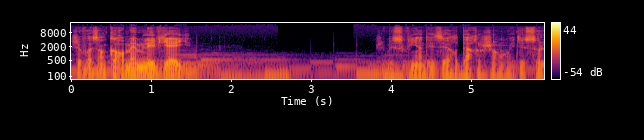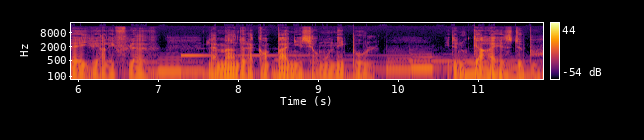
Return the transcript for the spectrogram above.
je vois encore même les vieilles. Je me souviens des heures d'argent et de soleil vers les fleuves, la main de la campagne sur mon épaule et de nos caresses debout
